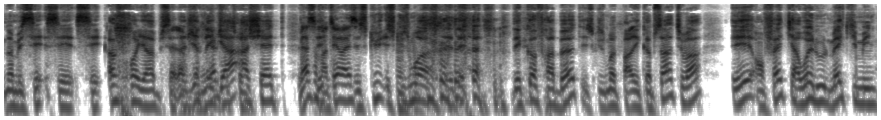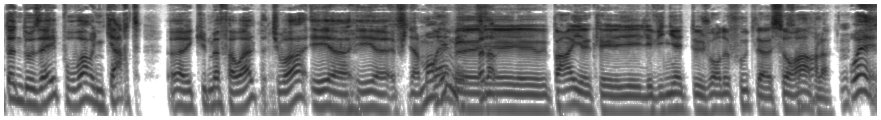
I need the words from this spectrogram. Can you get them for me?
Non, mais c'est, c'est, c'est incroyable. C'est-à-dire que les gars achètent Là, ça des- m'intéresse. excuse- Excuse-moi, des, des coffres à butt, excuse-moi de parler comme ça, tu vois. Et en fait, il y a Walou, le mec qui met une tonne d'oseille pour voir une carte euh, avec une meuf à Walp, tu vois. Et, euh, et euh, finalement, Ouais, mais voilà. les- pareil avec les, les vignettes de joueurs de foot, là, Sorare, là. Mm, Ouais.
